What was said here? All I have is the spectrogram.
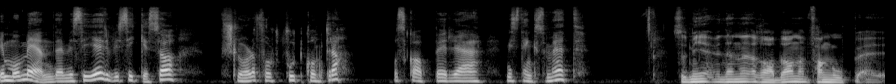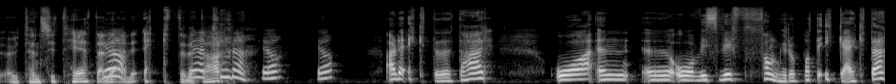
vi må, mene det vi sier. Hvis ikke så slår det fort, fort kontra og skaper uh, mistenksomhet. Så denne radaren fanger opp eh, autentisitet? Er, ja, er, det ekte, dette her? Jeg tror det. Ja, ja. Er det ekte, dette her? Og, en, uh, og hvis vi fanger opp at det ikke er ekte,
